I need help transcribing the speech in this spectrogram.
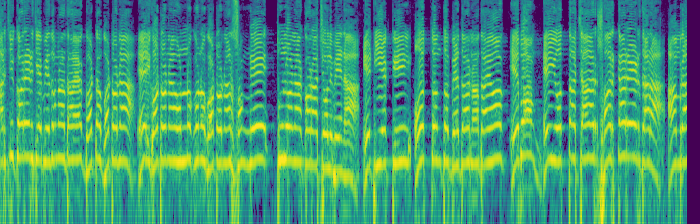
আরজি করের যে বেদনাদায়ক ঘট ঘটনা এই ঘটনা অন্য কোন ঘটনার সঙ্গে তুলনা করা চলবে না। এটি একটি অত্যন্ত বেদনাদায়ক এবং এই অত্যাচার সরকারের দ্বারা আমরা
